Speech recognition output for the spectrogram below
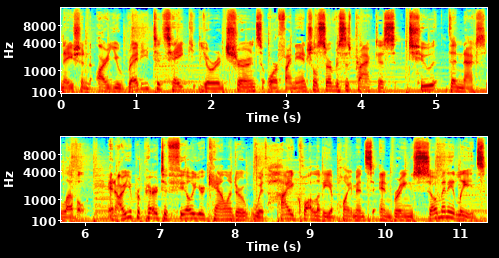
Nation, are you ready to take your insurance or financial services practice to the next level? And are you prepared to fill your calendar with high quality appointments and bring so many leads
